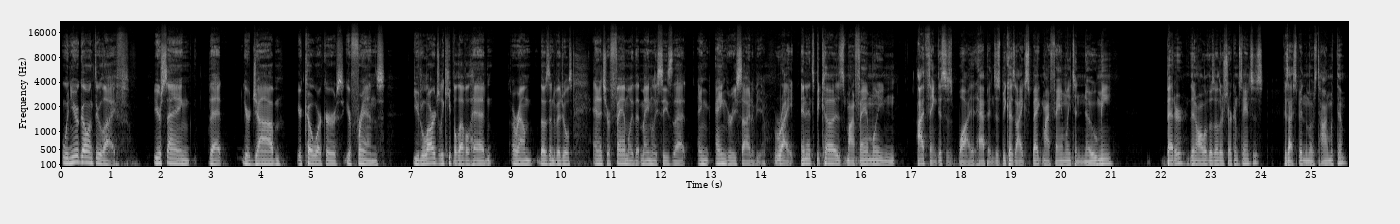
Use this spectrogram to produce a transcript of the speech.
when you're going through life, you're saying that your job, your coworkers, your friends, you largely keep a level head around those individuals, and it's your family that mainly sees that ang- angry side of you. Right. And it's because my family, I think this is why it happens, is because I expect my family to know me better than all of those other circumstances because I spend the most time with them.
